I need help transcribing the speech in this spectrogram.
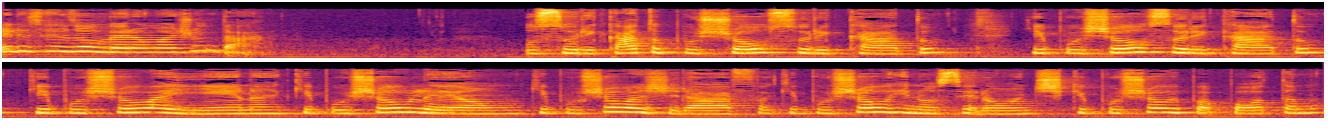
Eles resolveram ajudar. O suricato puxou o suricato, que puxou o suricato, que puxou a hiena, que puxou o leão, que puxou a girafa, que puxou o rinoceronte, que puxou o hipopótamo,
